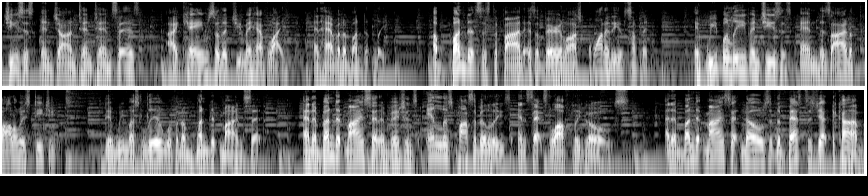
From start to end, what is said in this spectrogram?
Jesus in John 10:10 10, 10 says, "I came so that you may have life and have it abundantly." Abundance is defined as a very large quantity of something. If we believe in Jesus and desire to follow his teachings, then we must live with an abundant mindset. An abundant mindset envisions endless possibilities and sets lofty goals. An abundant mindset knows that the best is yet to come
